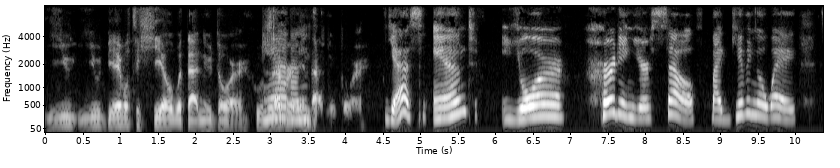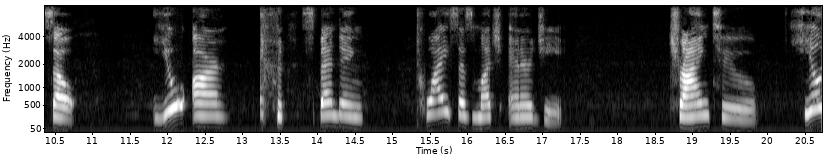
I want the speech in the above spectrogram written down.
you you would be able to heal with that new door. Who's ever in that new door? Yes, and you're hurting yourself by giving away. So you are spending twice as much energy trying to heal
